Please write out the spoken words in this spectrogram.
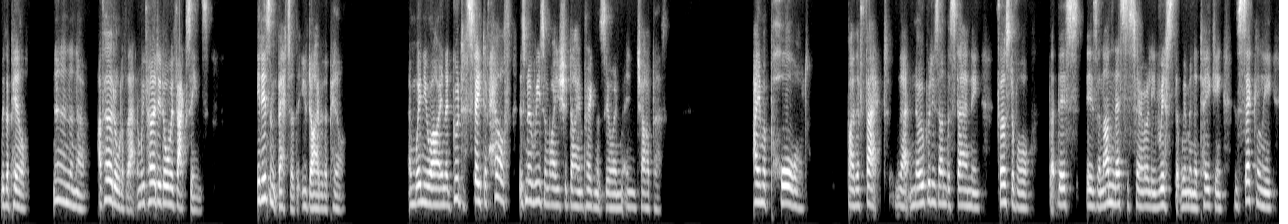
with a pill. No, no, no, no. I've heard all of that. And we've heard it all with vaccines. It isn't better that you die with a pill. And when you are in a good state of health, there's no reason why you should die in pregnancy or in, in childbirth. I am appalled by the fact that nobody's understanding, first of all, that this is an unnecessarily risk that women are taking. And secondly,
